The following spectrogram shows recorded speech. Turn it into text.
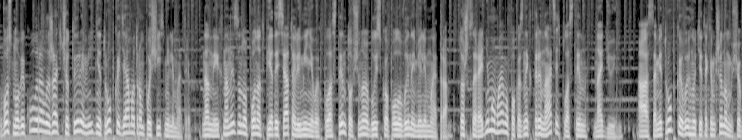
В основі кулера лежать 4 мідні трубки діаметром по 6 мм. На них нанизано понад 50 алюмінієвих пластин товщиною близько половини міліметра. Тож в середньому маємо показник 13 пластин на дюйм. А самі трубки вигнуті таким чином, щоб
